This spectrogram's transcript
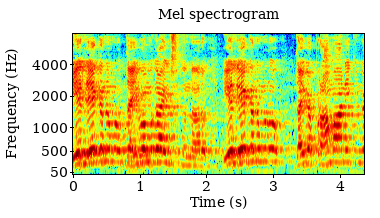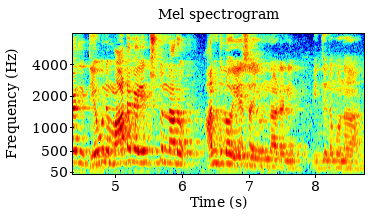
ఏ లేఖనములు దైవముగా ఎంచుతున్నారు? ఏ లేఖనములు దైవ ప్రామాణికంగా అది దేవుని మాటగా ఎంచుతున్నారు? అందులో ఏసై ఉన్నాడని ఈ దినమున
